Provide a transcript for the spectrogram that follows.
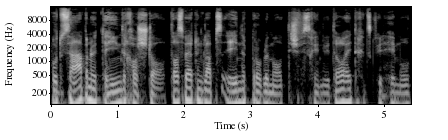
wo du selber nicht dahinter kannst stehen. Das wäre dann, glaube ich, eher problematisch fürs Kind. Weil da hätte ich jetzt das Gefühl, hey, mal,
